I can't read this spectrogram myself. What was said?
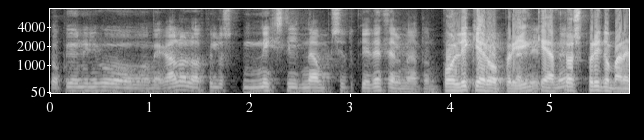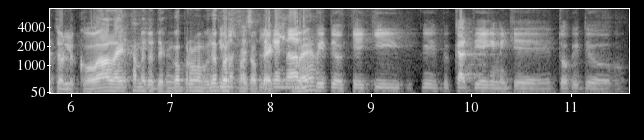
το οποίο είναι λίγο μεγάλο, αλλά ο φίλος δεν έχει στείλει την άποψή του και δεν θέλουμε να τον. Πολύ καιρό πριν και αυτός πριν τον Πανετολικό, αλλά είχαμε το τεχνικό πρόβλημα που δεν μπορούσαμε να το παίξουμε. ένα άλλο βίντεο και εκεί κάτι έγινε και το βίντεο.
